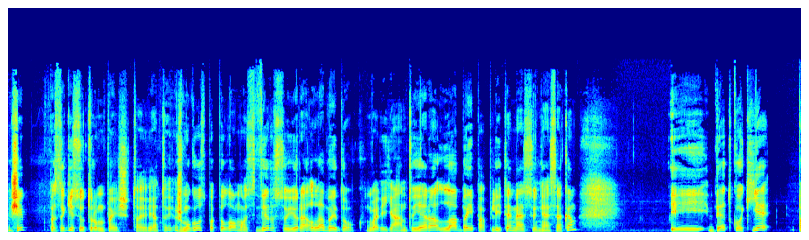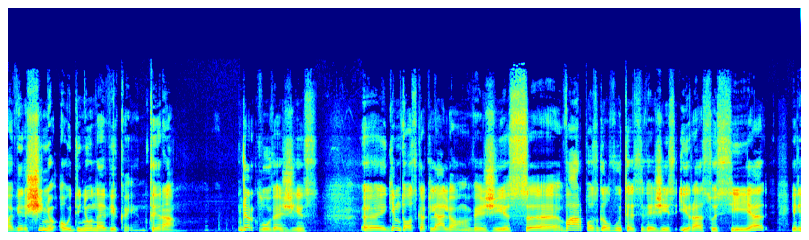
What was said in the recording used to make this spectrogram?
Šiaip pasakysiu trumpai šitoje vietoje. Žmogaus papilomos virusų yra labai daug variantų, jie yra labai paplitę, mes jų nesekam. Bet kokie paviršinių audinių navikai, tai yra gerklų vėžys, e, gimdos kaklelio vėžys, e, varpos galvutės vėžys yra susiję ir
